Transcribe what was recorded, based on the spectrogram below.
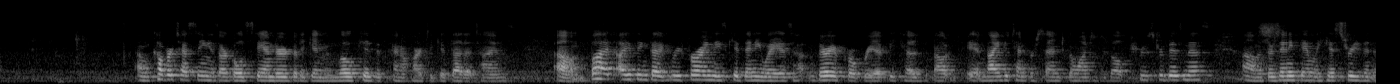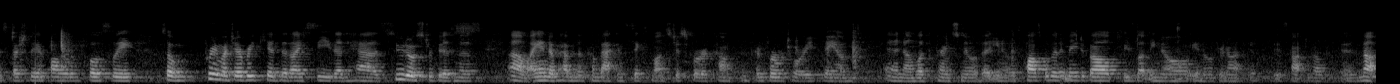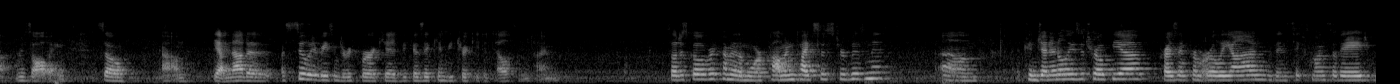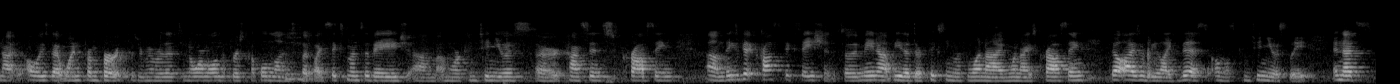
Um, cover testing is our gold standard, but again, in little kids, it's kind of hard to get that at times. Um, but I think that referring these kids anyway is very appropriate because about 9 to 10% go on to develop true strabismus. Um, if there's any family history, then especially I follow them closely. So pretty much every kid that I see that has pseudostrabismus, um, I end up having them come back in six months just for a confirmatory exam and um, let the parents know that you know it's possible that it may develop. Please let me know, you know, if you're not if it's not develop, uh, not resolving. So um, yeah, not a, a silly reason to refer a kid because it can be tricky to tell sometimes. So I'll just go over kind of the more common types of strabismus. Um, congenital esotropia, present from early on, within six months of age, not always that one from birth, because remember that's normal in the first couple months, but by six months of age, um, a more continuous or constant crossing. Um, they get cross fixation, so it may not be that they're fixing with one eye and one eye's crossing. Their eyes will be like this almost continuously, and that's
